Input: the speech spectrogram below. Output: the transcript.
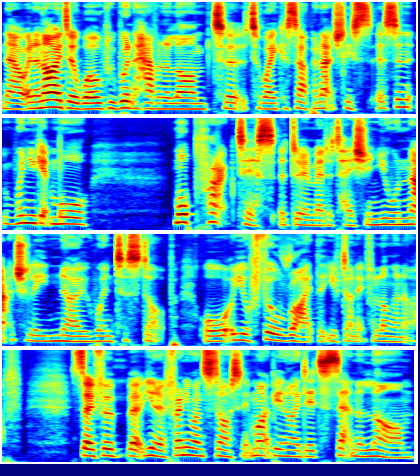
Now, in an ideal world, we wouldn't have an alarm to, to wake us up. And actually, when you get more more practice at doing meditation, you will naturally know when to stop, or you'll feel right that you've done it for long enough. So, for you know, for anyone starting, it might be an idea to set an alarm,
